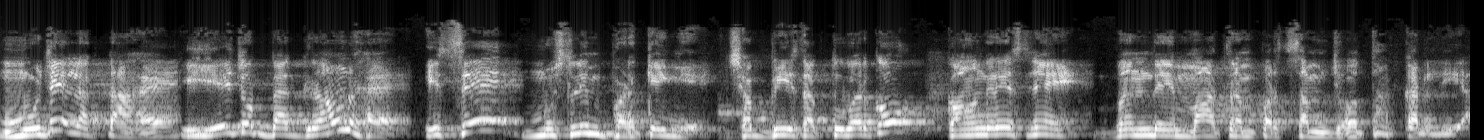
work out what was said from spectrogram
मुझे लगता है कि ये जो बैकग्राउंड है इससे मुस्लिम भड़केंगे 26 अक्टूबर को कांग्रेस ने वंदे मातरम पर समझौता कर लिया।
